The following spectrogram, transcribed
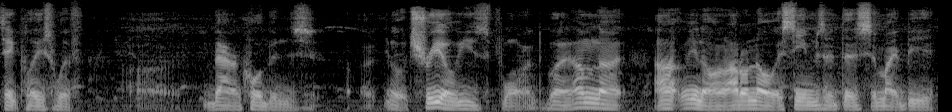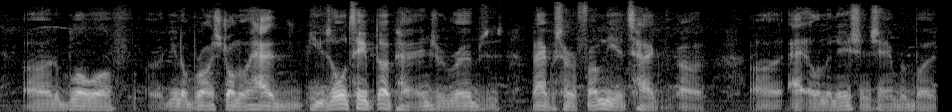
take place with uh, Baron Corbin's uh, you know trio he's formed, but I'm not. I, you know, I don't know. It seems that this it might be uh, the blow off you know, Braun Strowman had he was all taped up, had injured ribs, his back was hurt from the attack uh, uh, at Elimination Chamber, but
